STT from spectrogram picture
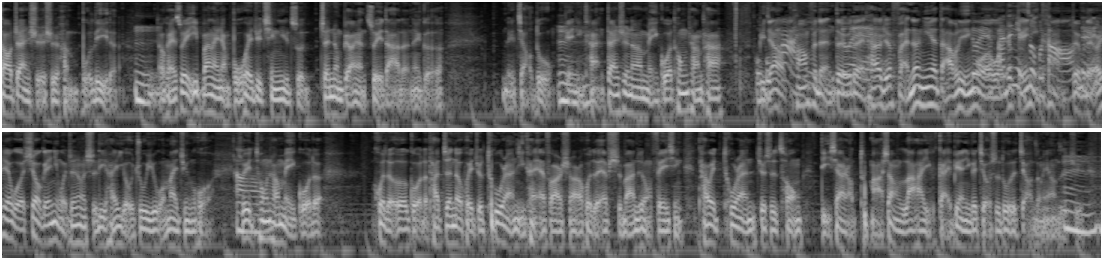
到战时是很不利的。嗯，OK，所以一般来讲不会去轻易做真正表演最大的那个。那个角度给你看，嗯，但是呢，美国通常他比较 confident，对不对？他就觉得反正你也打不赢我，我就给你看，对不对？而且我秀给你我真正实力，还有助于我卖军火。所以通常美国的或者俄国的，他真的会就突然，你看 F 二十二或者 F 十八这种飞行，他会突然就是从底下，然后马上拉一个改变一个九十度的角，怎么样子去，嗯，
